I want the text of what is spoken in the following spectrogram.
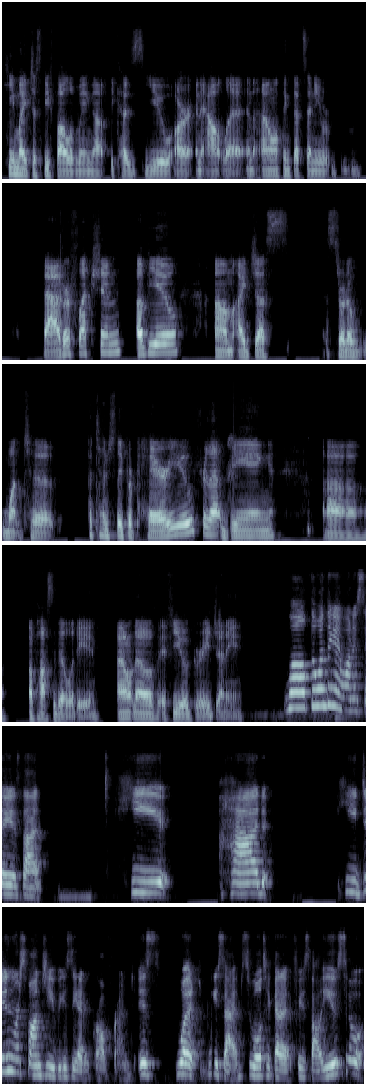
he might just be following up because you are an outlet. And I don't think that's any bad reflection of you. Um, I just sort of want to potentially prepare you for that being uh, a possibility. I don't know if, if you agree, Jenny. Well, the one thing I want to say is that he had he didn't respond to you because he had a girlfriend is what we said. So we'll take that at face value. So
